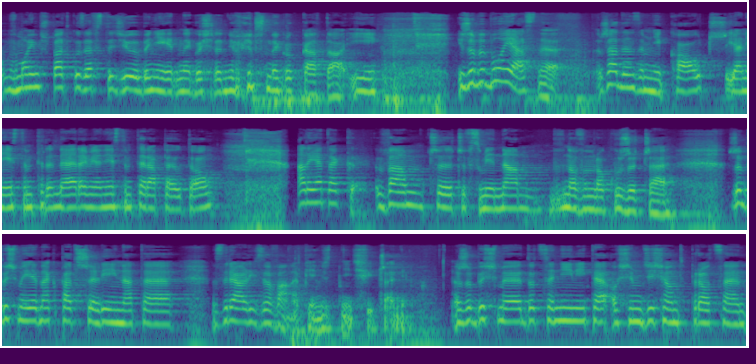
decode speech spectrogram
w moim przypadku zawstydziłyby nie jednego średniowiecznego kata. I, I żeby było jasne, żaden ze mnie coach, ja nie jestem trenerem, ja nie jestem terapeutą, ale ja tak Wam, czy, czy w sumie nam w nowym roku życzę, żebyśmy jednak patrzyli na te zrealizowane 5 dni ćwiczeń żebyśmy docenili te 80%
